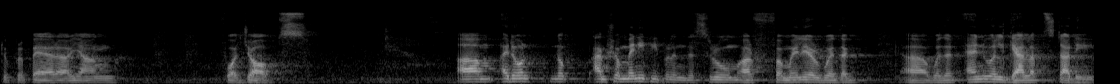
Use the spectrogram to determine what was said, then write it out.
to prepare our young for jobs. Um, I don't know, I'm sure many people in this room are familiar with, a, uh, with an annual Gallup study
